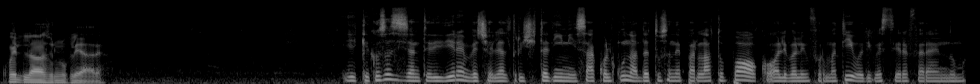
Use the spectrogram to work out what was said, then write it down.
Quella sul nucleare. Che cosa si sente di dire invece agli altri cittadini? Sa, qualcuno ha detto se ne è parlato poco a livello informativo di questi referendum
